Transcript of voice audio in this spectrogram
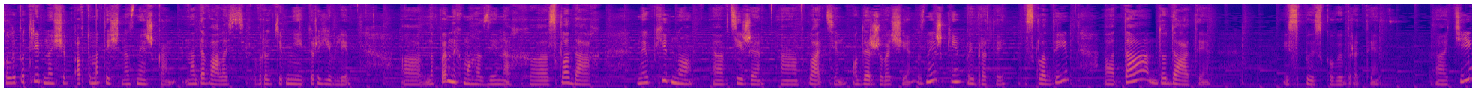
Коли потрібно, щоб автоматична знижка надавалась в роздрібній торгівлі на певних магазинах, складах, необхідно в цій же вкладці Одержувачі знижки вибрати склади та додати із списку вибрати ті,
